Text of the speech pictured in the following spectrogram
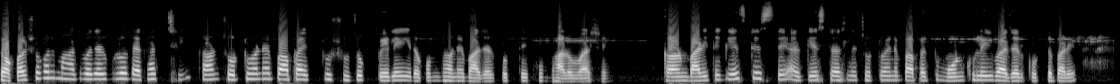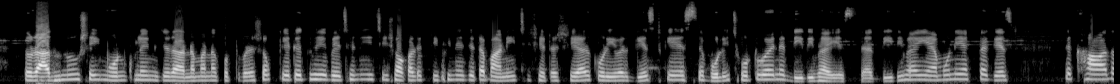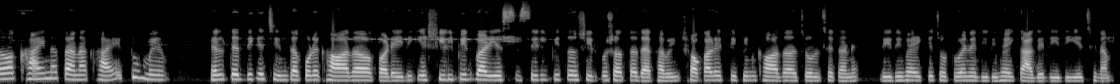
সকাল সকাল মাছ বাজারগুলো দেখাচ্ছি, কারণ ছোট্ট বোনের পাপা একটু সুযোগ পেলেই এরকম ধরনের বাজার করতে খুব ভালোবাসে। কারণ বাড়িতে গেস্ট এসছে, আর গেস্ট আসলে ছোট্ট বোনের পাপা একটু মন খুলেই বাজার করতে পারে। তো রাধুনু সেই মন খুলে নিজে রান্না বান্না করতে পারে। সব কেটে ধুয়ে বেছে নিয়েছি, সকালের টিফিনে যেটা বানিয়েছি সেটা শেয়ার করি। এবার গেস্ট কে এসছে বলি ছোট বোনের দিদি ভাই এসছে। আর দিদি ভাই এমনই একটা গেস্ট যে খাওয়া দাওয়া খায় না তা না খায়, একটু হেলথের দিকে চিন্তা করে খাওয়া দাওয়া করে। এদিকে শিল্পীর বাড়ি এসছে। শিল্পী তো শিল্পসত্তা দেখাবেই। সকালের টিফিন খাওয়া দাওয়া চলছে এখানে। দিদিভাইকে ছোট ভাইনের দিদিভাইকে আগে দিয়ে দিয়েছিলাম।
